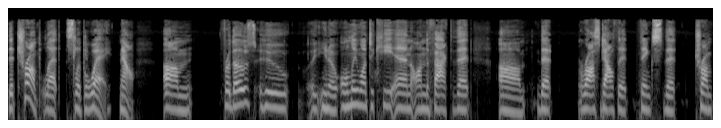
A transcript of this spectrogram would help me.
that Trump let slip away. Now, um, for those who uh, you know only want to key in on the fact that um, that Ross Douthat thinks that Trump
